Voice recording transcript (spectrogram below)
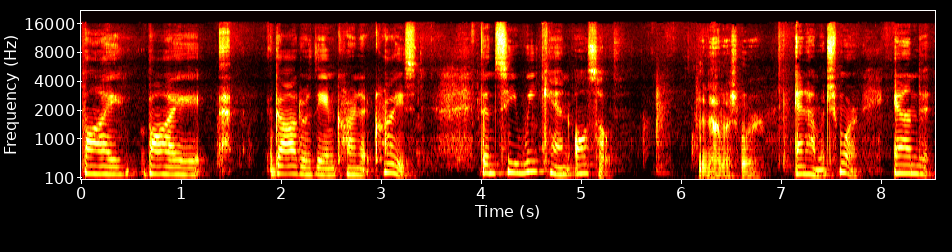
by, by God or the incarnate Christ, then see, we can also And how much more? and how much more. And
